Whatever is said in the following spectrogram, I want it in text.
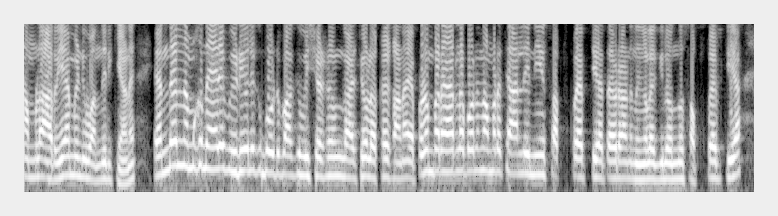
നമ്മൾ അറിയാൻ വേണ്ടി വന്നിരിക്കുകയാണ്. എന്തായാലും നമുക്ക് നേരെ വീഡിയോയിലേക്ക് പോയിട്ട് ബാക്കി വിശേഷങ്ങളും കാഴ്ചകളൊക്കെ കാണാം. എപ്പോഴും പറയാറുള്ള പോലെ നമ്മുടെ ചാനൽ ഇനി സബ്സ്ക്രൈബ് ചെയ്യാത്തവരാണ് നിങ്ങളെങ്കിലും ഒന്ന് സബ്സ്ക്രൈബ് ചെയ്യുക.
